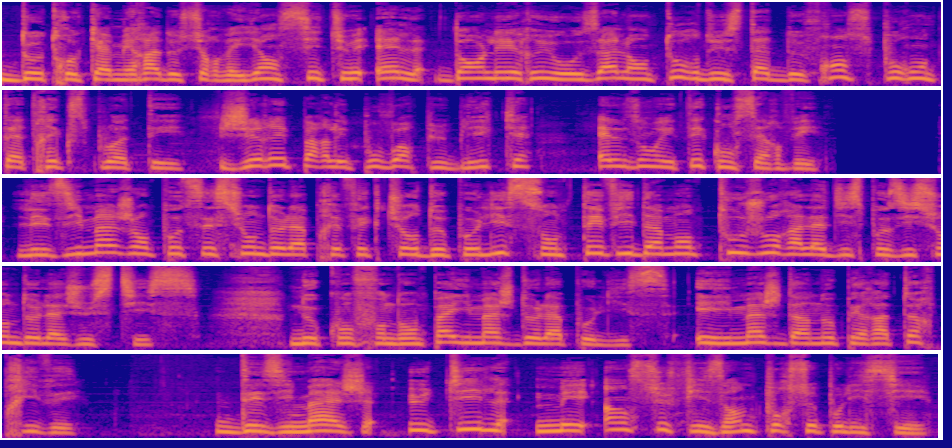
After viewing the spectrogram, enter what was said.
D'autres caméras de surveillance situées, elles, dans les rues aux alentours du Stade de France pourront être exploitées. Gérées par les pouvoirs publics, elles ont été conservées. Les images en possession de la préfecture de police sont évidemment toujours à la disposition de la justice. Ne confondons pas images de la police et images d'un opérateur privé. Des images utiles mais insuffisantes pour ce policier.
